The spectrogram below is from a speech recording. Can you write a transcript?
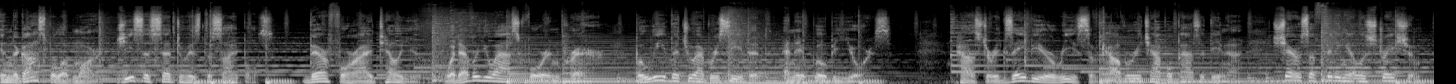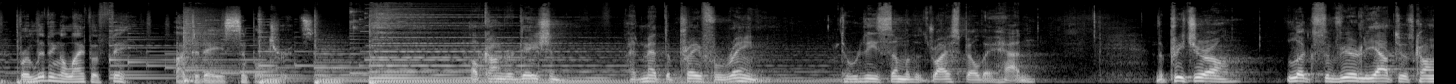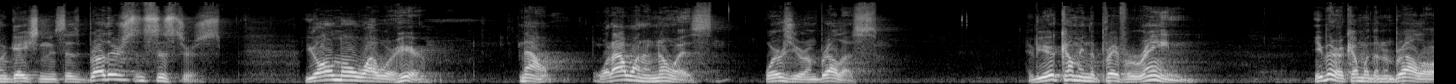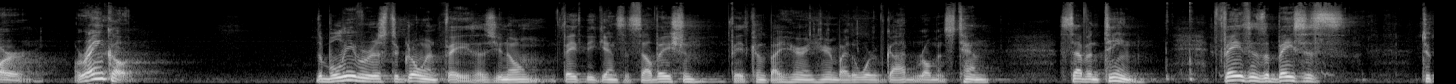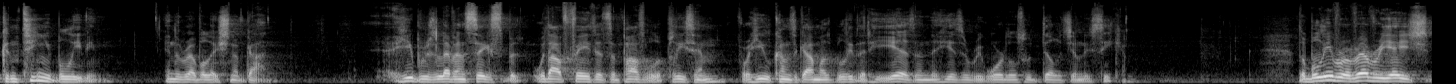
In the Gospel of Mark, Jesus said to his disciples, Therefore I tell you, whatever you ask for in prayer, believe that you have received it and it will be yours. Pastor Xavier Reese of Calvary Chapel, Pasadena, shares a fitting illustration for living a life of faith on today's Simple Truths. Our congregation had met to pray for rain to release some of the dry spell they had. The preacher uh, looked severely out to his congregation and says, Brothers and sisters, you all know why we're here. Now, what I want to know is, where's your umbrellas? If you're coming to pray for rain, you better come with an umbrella or a raincoat. The believer is to grow in faith. As you know, faith begins at salvation. Faith comes by hearing, hearing by the word of God in Romans 10 17. Faith is the basis to continue believing in the revelation of God. Hebrews 11 6, but without faith it's impossible to please him, for he who comes to God must believe that he is, and that he is a reward of those who diligently seek him. The believer of every age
